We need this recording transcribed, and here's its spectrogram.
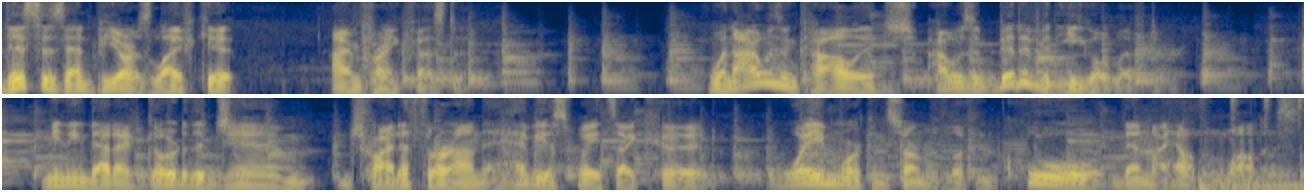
This is NPR's Life Kit. I'm Frank Festa. When I was in college, I was a bit of an ego lifter, meaning that I'd go to the gym, try to throw around the heaviest weights I could, way more concerned with looking cool than my health and wellness.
